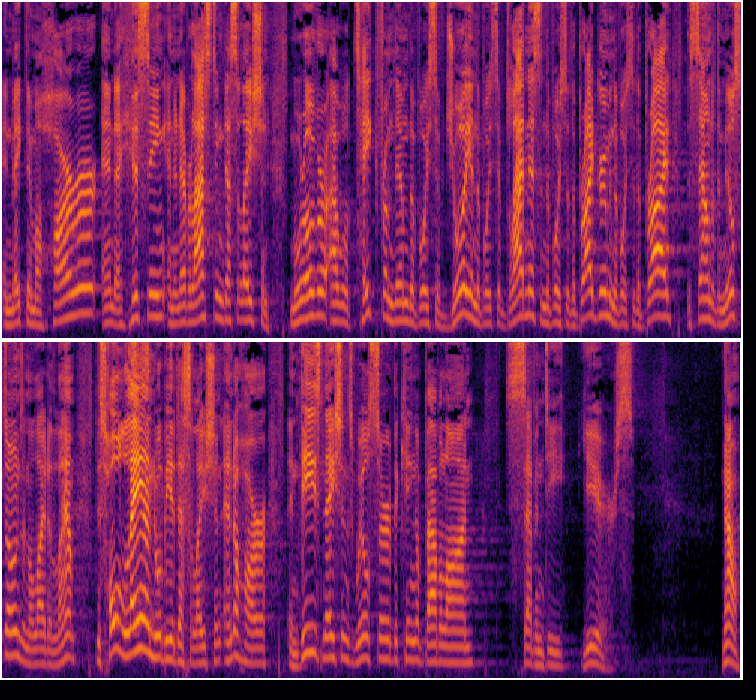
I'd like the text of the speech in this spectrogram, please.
and make them a horror and a hissing and an everlasting desolation. Moreover, I will take from them the voice of joy and the voice of gladness and the voice of the bridegroom and the voice of the bride, the sound of the millstones and the light of the lamp. This whole land will be a desolation and a horror, and these nations will serve the king of Babylon 70 years. Now,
